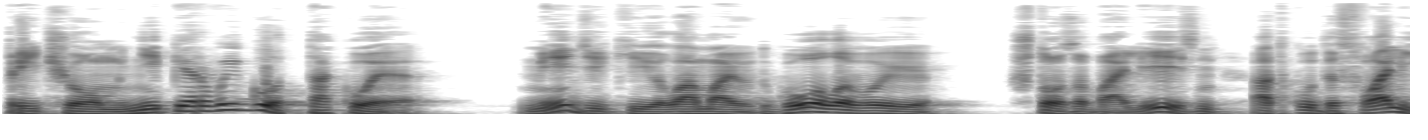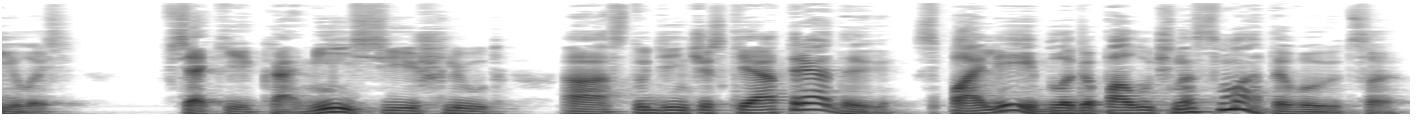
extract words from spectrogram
Причем не первый год такое. Медики ломают головы. Что за болезнь, откуда свалилась? Всякие комиссии шлют, а студенческие отряды с полей благополучно сматываются.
